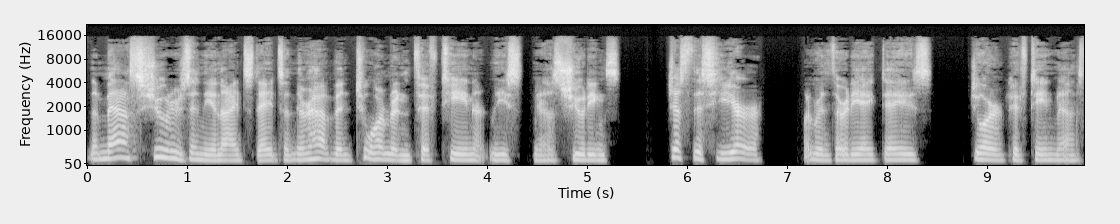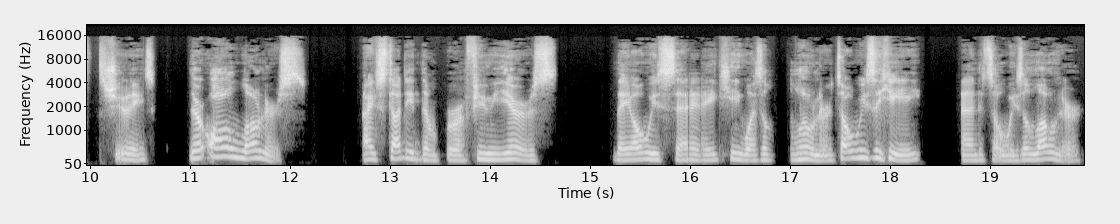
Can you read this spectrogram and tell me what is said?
the mass shooters in the United States, and there have been 215 at least mass shootings just this year, 138 days 215 mass shootings. They're all loners. I studied them for a few years. They always say he was a loner. It's always a he and it's always a loner.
